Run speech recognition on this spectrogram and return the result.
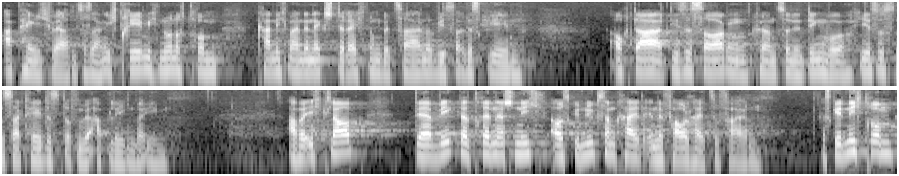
abhängig werden, zu sagen, ich drehe mich nur noch darum, kann ich meine nächste Rechnung bezahlen und wie soll das gehen? Auch da, diese Sorgen gehören zu den Dingen, wo Jesus uns sagt, hey, das dürfen wir ablegen bei ihm. Aber ich glaube, der Weg da drin ist nicht, aus Genügsamkeit in eine Faulheit zu fallen. Es geht nicht darum,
